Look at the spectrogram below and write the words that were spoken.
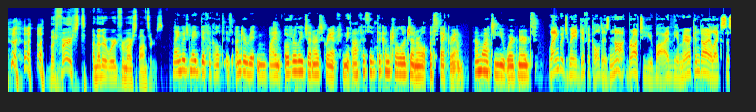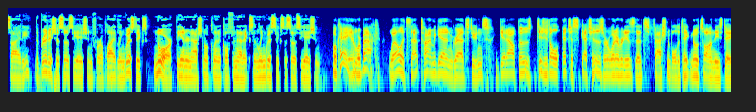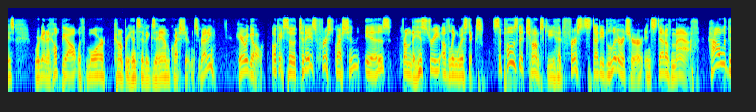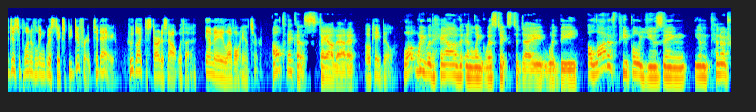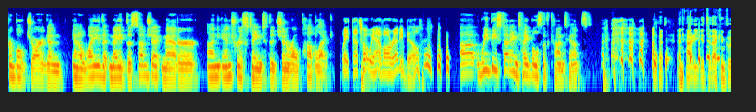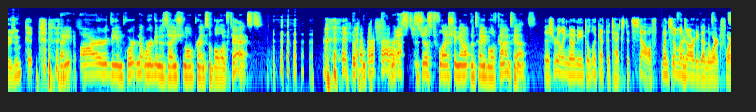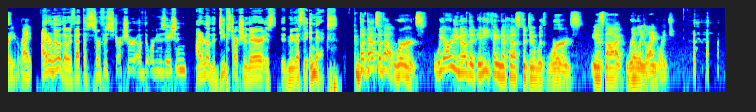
but first, another word from our sponsors. Language Made Difficult is underwritten by an overly generous grant from the Office of the Controller General of Specgram. I'm watching you, word nerds. Language Made Difficult is not brought to you by the American Dialect Society, the British Association for Applied Linguistics, nor the International Clinical Phonetics and Linguistics Association. Okay, and we're back. Well, it's that time again, grad students. Get out those digital etch a sketches or whatever it is that's fashionable to take notes on these days. We're going to help you out with more comprehensive exam questions. Ready? Here we go. Okay, so today's first question is from the history of linguistics. Suppose that Chomsky had first studied literature instead of math. How would the discipline of linguistics be different today? Who'd like to start us out with a MA level answer? I'll take a stab at it. Okay, Bill. What we would have in linguistics today would be a lot of people using impenetrable jargon in a way that made the subject matter uninteresting to the general public. Wait, that's what we have already, Bill. Uh, we'd be studying tables of contents. And how do you get to that conclusion? They are the important organizational principle of texts. the rest is just fleshing out the table of contents. There's really no need to look at the text itself when someone's already done the work for you, right? I don't know though. Is that the surface structure of the organization? I don't know. The deep structure there is maybe that's the index. But that's about words. We already know that anything that has to do with words is not really language.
